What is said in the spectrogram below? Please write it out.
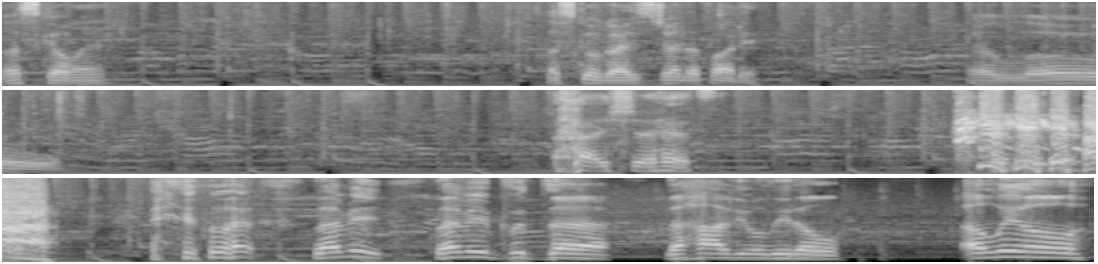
Let's go, man. Let's go, guys. Join the party. Hello. Hi, shit. let, let me let me put the the audio a little a little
